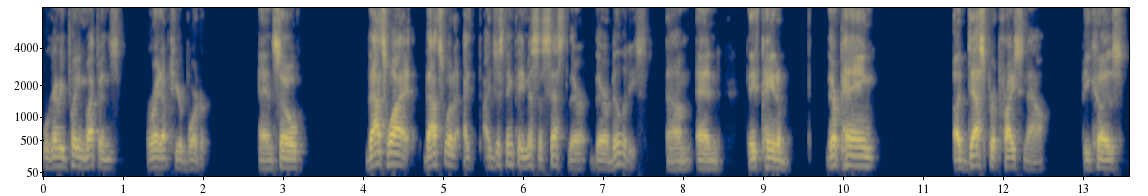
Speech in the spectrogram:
we're going to be putting weapons right up to your border, and so that's why that's what I, I just think they misassessed their their abilities, um, and they've paid a they're paying a desperate price now because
